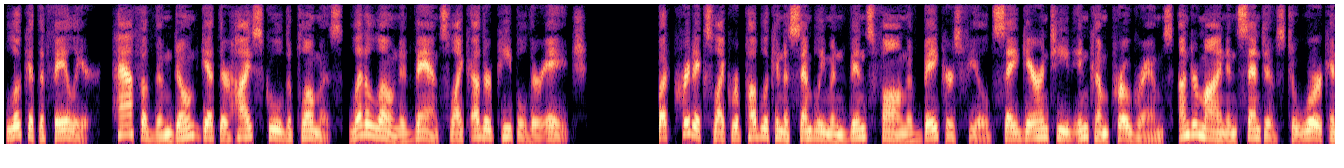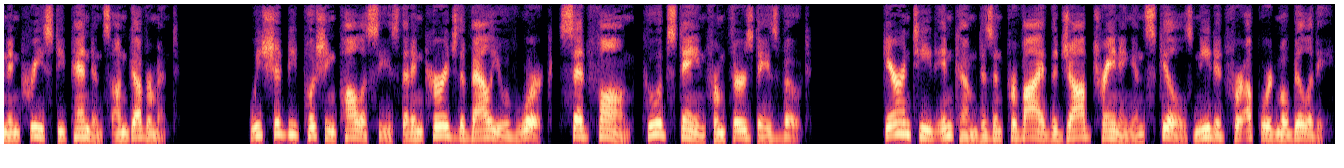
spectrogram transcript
Look at the failure. Half of them don't get their high school diplomas, let alone advance like other people their age. But critics like Republican Assemblyman Vince Fong of Bakersfield say guaranteed income programs undermine incentives to work and increase dependence on government. We should be pushing policies that encourage the value of work, said Fong, who abstained from Thursday's vote. Guaranteed income doesn't provide the job training and skills needed for upward mobility.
